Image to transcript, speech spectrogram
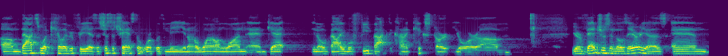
um, that's what Kalegraphy is. It's just a chance to work with me, you know, one on one and get you know valuable feedback to kind of kickstart your um, your ventures in those areas. And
